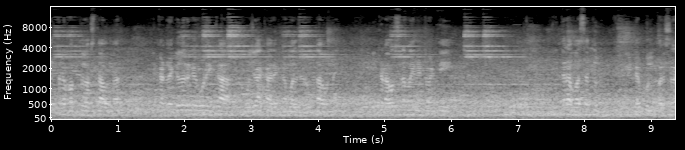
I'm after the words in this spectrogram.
ఎత్తున భక్తులు వస్తూ ఉన్నారు. ఇక్కడ రెగ్యులర్గా కూడా ఇంకా పూజా కార్యక్రమాలు జరుగుతూ ఉన్నాయి. ఇక్కడ అవసరమైనటువంటి ఇతర వసతులు ఈ టెంపుల్ పరిసర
